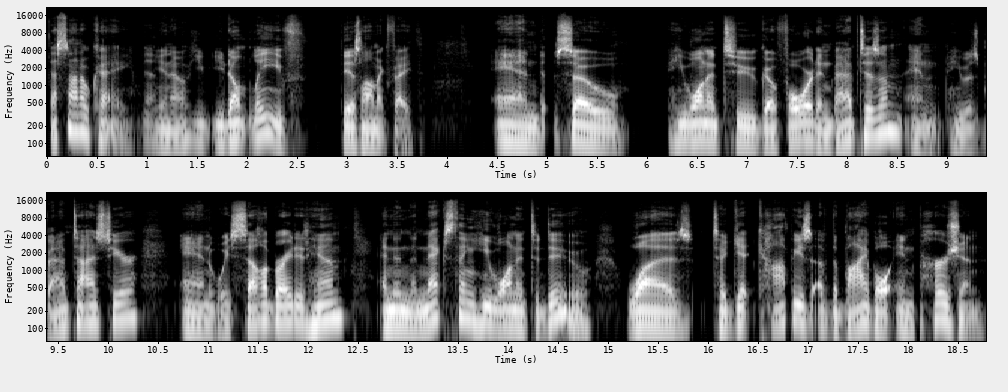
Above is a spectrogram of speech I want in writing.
that's not okay. Yeah. You know, you, you don't leave the Islamic faith. And so he wanted to go forward in baptism, and he was baptized here, and we celebrated him. And then the next thing he wanted to do was to get copies of the Bible in Persian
